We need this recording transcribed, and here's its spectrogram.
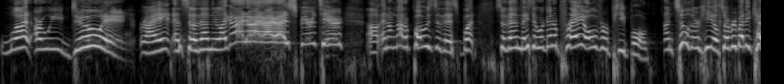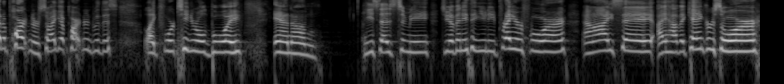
What are we doing? Right? And so then they're like, all right, all right, all right, Spirit's here. Uh, and I'm not opposed to this, but so then they say, we're going to pray over people until they're healed. So everybody get a partner. So I get partnered with this like 14 year old boy. And, um, he says to me, Do you have anything you need prayer for? And I say, I have a canker sore.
